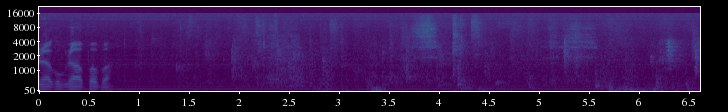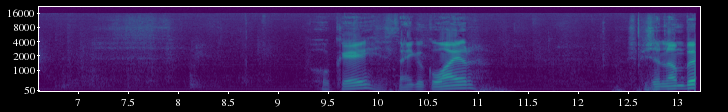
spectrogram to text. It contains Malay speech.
berlaku kena apa-apa. Okay, thank you choir. Special number.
